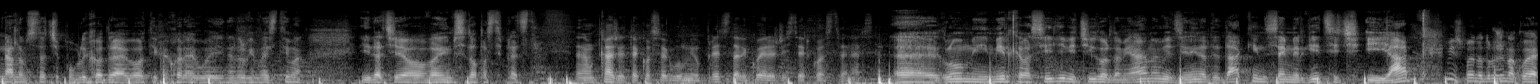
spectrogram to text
nadam se da će publika odreagovati kako reaguje i na drugim mestima i da će ovaj, im se dopasti predstav. Da nam kažete ko sve glumi u predstavi, koji je režiser, ko je? E, glumi Mirka Vasiljević, Igor Damjanović, Zinina Dedakin, Semir Gicić i ja. Mi smo jedna družina koja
